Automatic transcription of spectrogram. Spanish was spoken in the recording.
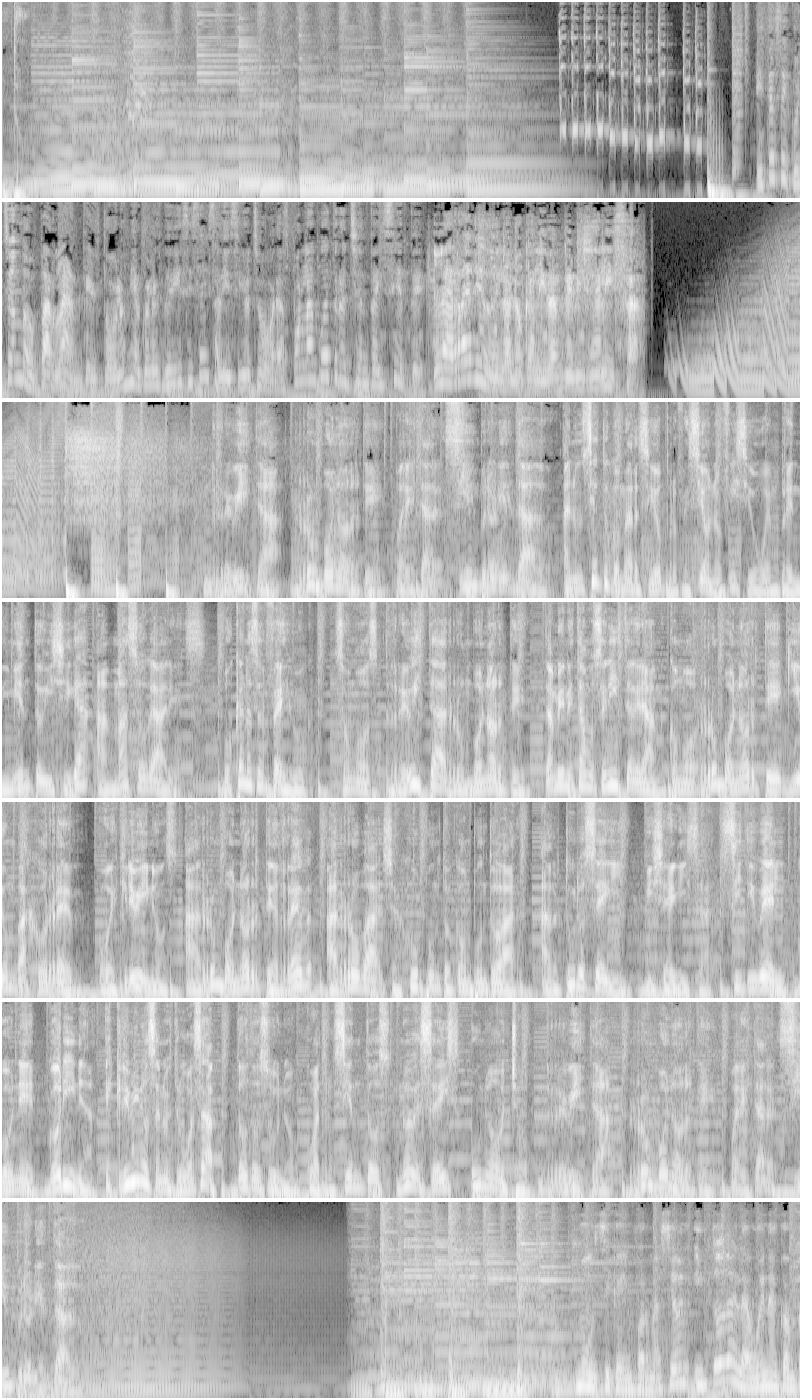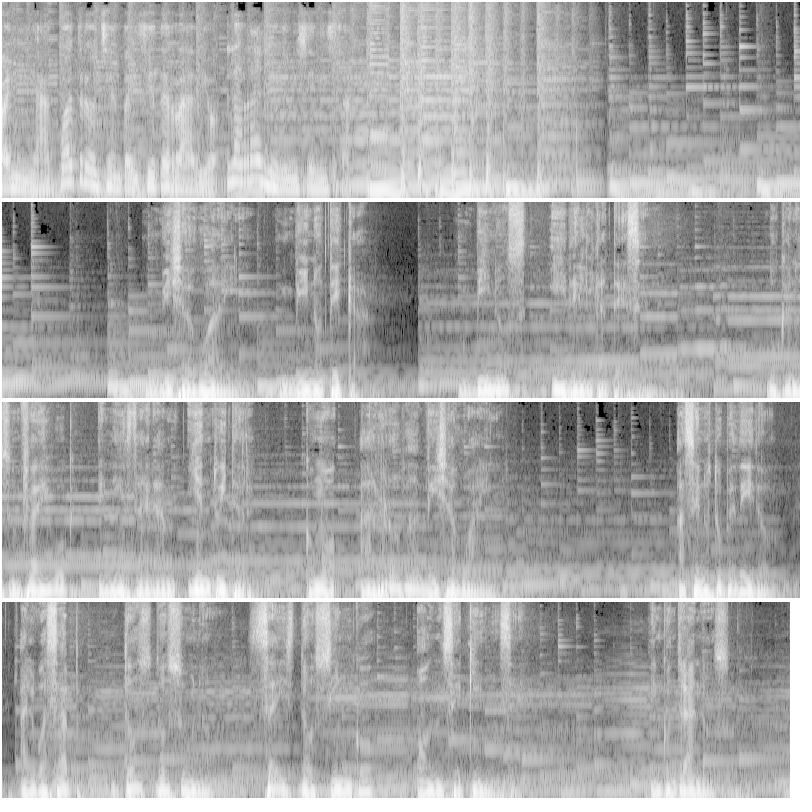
Estás escuchando Parlantes todos los miércoles de 16 a 18 horas por la 487, la radio de la localidad de Villa Elisa. Revista Rumbo Norte, para estar siempre orientado. Anuncia tu comercio, profesión, oficio o emprendimiento y llega a más hogares. Búscanos en Facebook, somos Revista Rumbo Norte. También estamos en Instagram como Rumbo Norte-Red o escribinos a rumbonorterev.yahoo.com.ar Arturo Segui, Villa Elisa, Citibel, Gonet, Gorina. Escribinos a nuestro WhatsApp 221-400-9618. Revista Rumbo Norte, para estar siempre orientado. Música, información y toda la buena compañía. 487 Radio, la radio de Villa Elisa. Villa Wine, Vinoteca, Vinos y Delicatessen. Búscanos en Facebook, en Instagram y en Twitter como arroba Villa Wine. Hacenos tu pedido al WhatsApp 221-625-1115. Encontranos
